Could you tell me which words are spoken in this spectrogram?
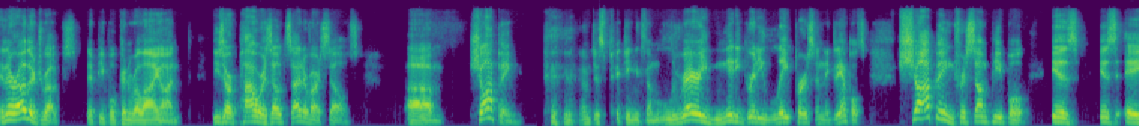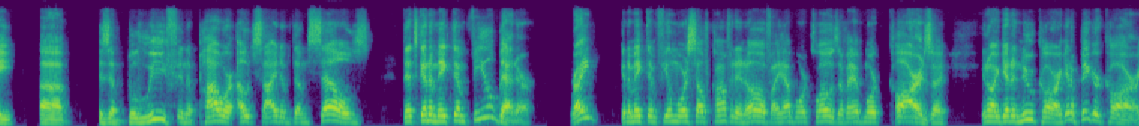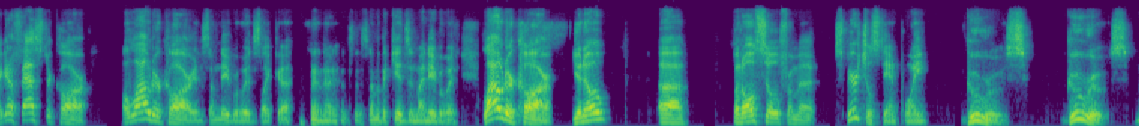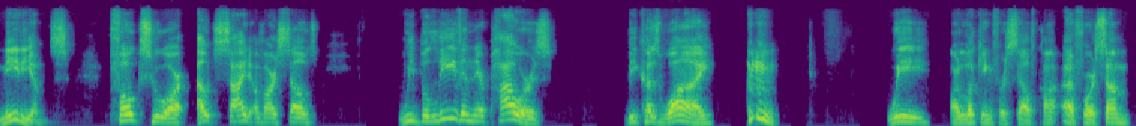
and there are other drugs that people can rely on. These are powers outside of ourselves. Um, shopping. I'm just picking some very nitty gritty layperson examples. Shopping for some people is is a uh, is a belief in a power outside of themselves that's going to make them feel better, right? Going to make them feel more self-confident. Oh, if I have more clothes, if I have more cars, I, you know, I get a new car, I get a bigger car, I get a faster car, a louder car in some neighborhoods, like uh, some of the kids in my neighborhood, louder car, you know, uh, but also from a spiritual standpoint, gurus, gurus, mediums, folks who are outside of ourselves. We believe in their powers because why? we are looking for self uh, for some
